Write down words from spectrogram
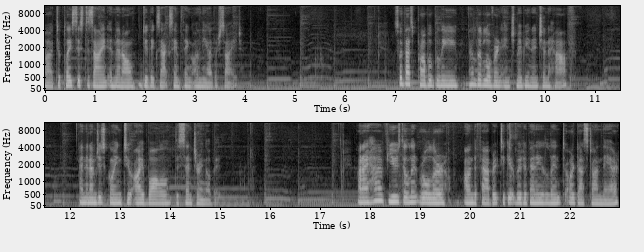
uh, to place this design and then I'll do the exact same thing on the other side. So that's probably a little over an inch, maybe an inch and a half. And then I'm just going to eyeball the centering of it. And I have used a lint roller on the fabric to get rid of any lint or dust on there.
